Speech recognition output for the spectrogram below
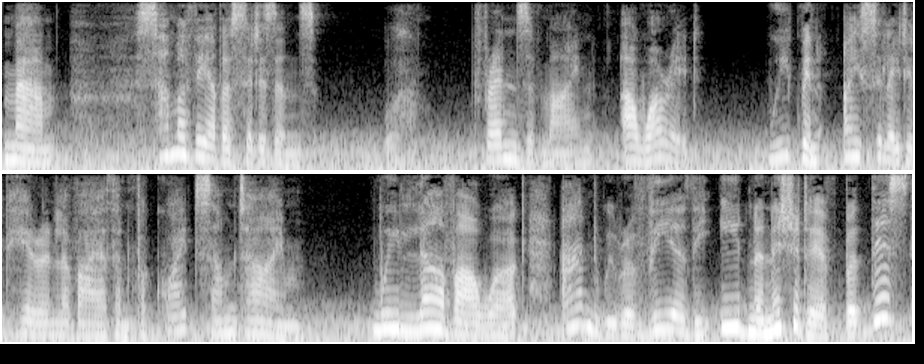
Ma'am, some of the other citizens, well, friends of mine, are worried. We've been isolated here in Leviathan for quite some time. We love our work and we revere the Eden Initiative, but this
